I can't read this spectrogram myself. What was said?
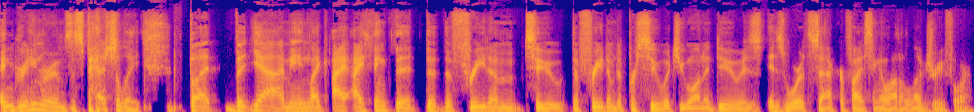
and green rooms especially. But but yeah, I mean, like I, I think that the the freedom to the freedom to pursue what you want to do is is worth sacrificing a lot of luxury for.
